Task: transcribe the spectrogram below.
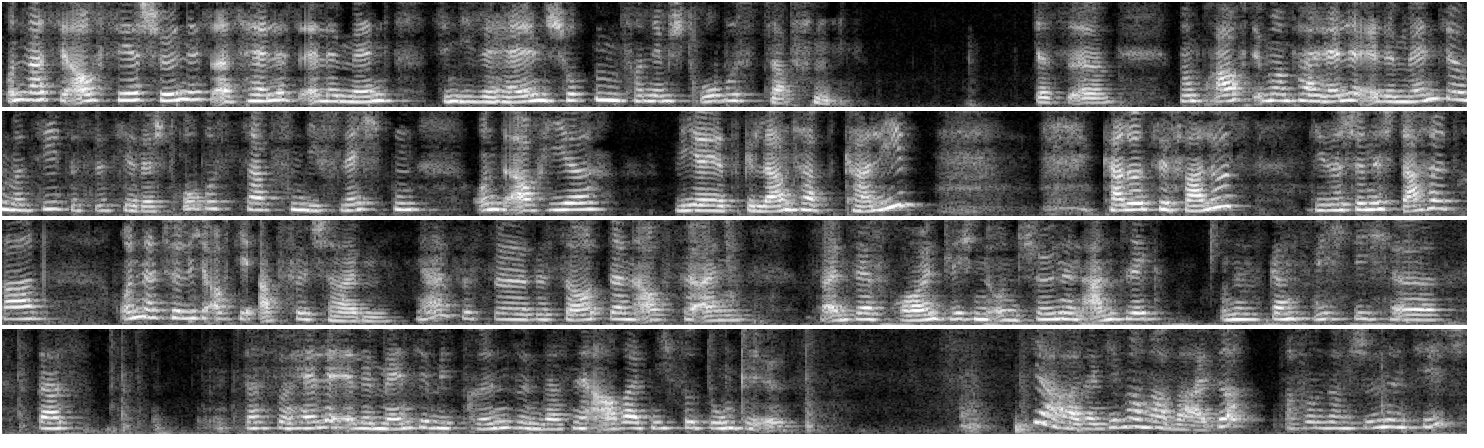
Und was ja auch sehr schön ist als helles Element, sind diese hellen Schuppen von dem Strobuszapfen. Das, äh, man braucht immer ein paar helle Elemente und man sieht, das ist hier der Strobuszapfen, die Flechten und auch hier, wie ihr jetzt gelernt habt, Kali, Kalocephalus, dieser schöne Stacheldraht und natürlich auch die Apfelscheiben. Ja, es ist, äh, das sorgt dann auch für einen, für einen sehr freundlichen und schönen Anblick. Und es ist ganz wichtig, äh, dass, dass so helle Elemente mit drin sind, dass eine Arbeit nicht so dunkel ist. Ja, dann gehen wir mal weiter auf unserem schönen Tisch.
